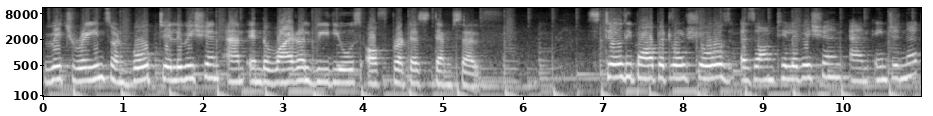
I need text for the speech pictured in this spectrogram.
which reigns on both television and in the viral videos of protests themselves. Still, the Paw Patrol shows is on television and internet,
